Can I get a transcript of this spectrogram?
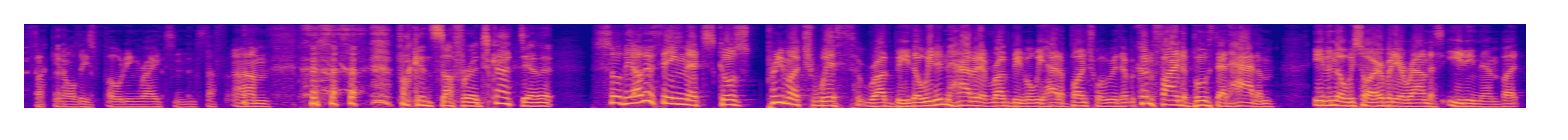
fucking all these voting rights and stuff. Um, Fucking suffrage. God damn it. So the other thing that goes pretty much with rugby, though we didn't have it at rugby, but we had a bunch while we were there. We couldn't find a booth that had them, even though we saw everybody around us eating them. But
